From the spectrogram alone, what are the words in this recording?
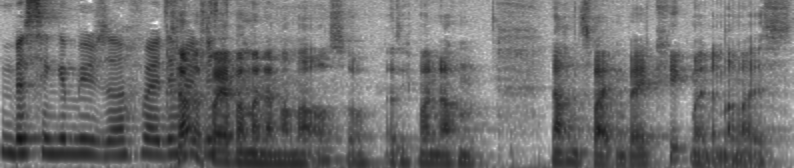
ein bisschen Gemüse, weil Klar, halt das war ja bei meiner Mama auch so. Also ich meine, nach dem, nach dem Zweiten Weltkrieg, meine Mama ist,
